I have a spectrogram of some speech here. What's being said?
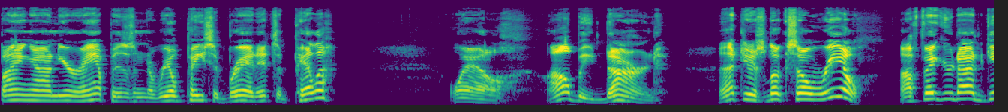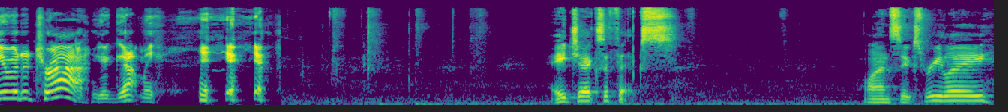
thing on your amp isn't a real piece of bread, it's a pillow? Well, I'll be darned. That just looks so real. I figured I'd give it a try. You got me. HX Effects. Line 6 relay.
